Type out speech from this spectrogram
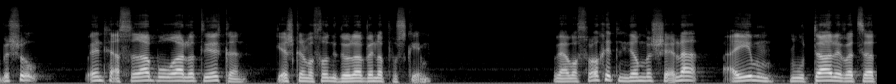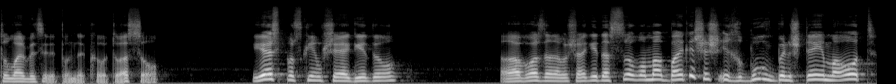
ושוב, אין, הכרעה ברורה לא תהיה כאן, כי יש כאן מחלוקת גדולה בין הפוסקים. והמחלוקת היא גם בשאלה האם מותר לבצע תרומה על ביצית לפונדקאות או אסור. יש פוסקים שיגידו, הרב רוזנר למשל יגיד אסור, הוא אמר ברגע שיש ערבוב בין שתי אמהות,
